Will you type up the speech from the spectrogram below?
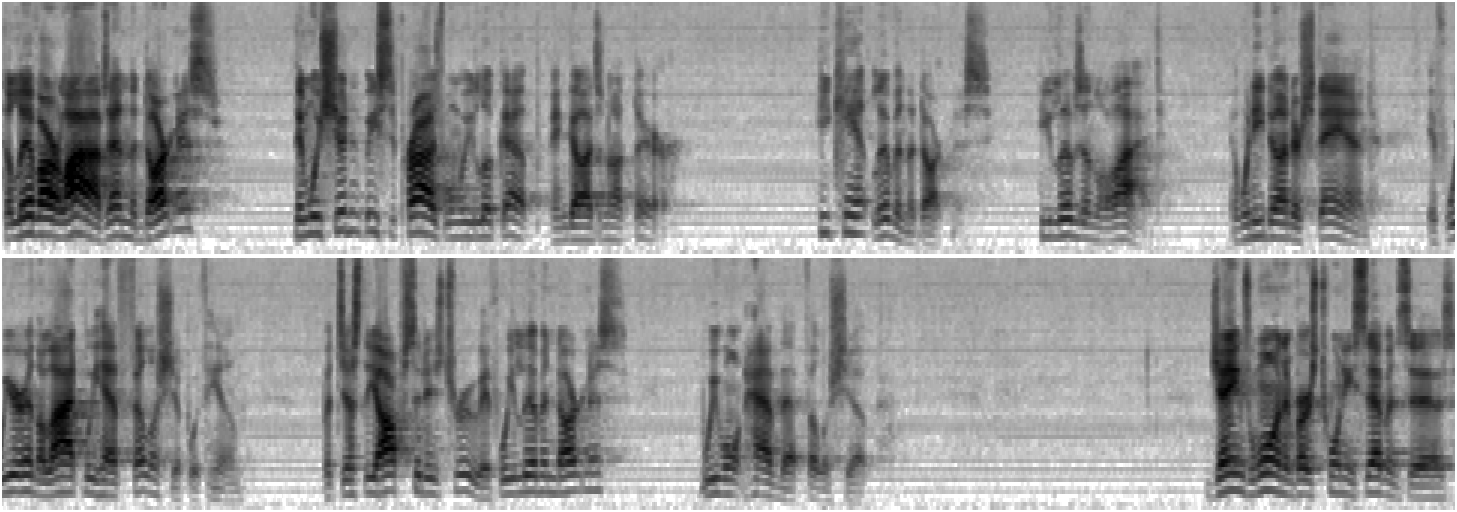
to live our lives in the darkness, then we shouldn't be surprised when we look up and God's not there. He can't live in the darkness, He lives in the light. And we need to understand if we are in the light, we have fellowship with Him. But just the opposite is true. If we live in darkness, we won't have that fellowship. James 1 and verse 27 says,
